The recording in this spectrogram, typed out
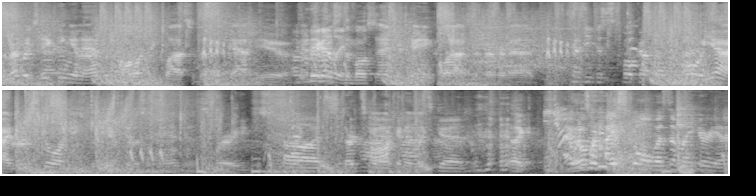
I remember taking an anthropology class with at CAMU. and It was the most entertaining class I've ever had. Because he just spoke up. Oh yeah, and he just go on these ridiculous tangents where he just Oh, it's start talking and It's like, good. like I went to high school with him, I hear ya.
